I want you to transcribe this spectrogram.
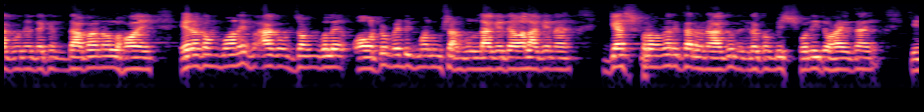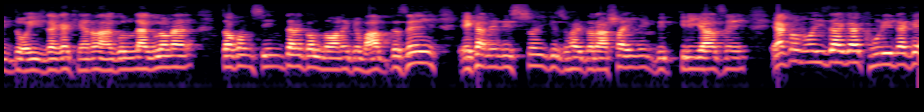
আগুনে দেখেন দাবানল হয়। এরকম অনেক আগুন জঙ্গলে অটোমেটিক মানুষ আগুন লাগে দেওয়া লাগে না। গ্যাস ফ্রমের কারণে আগুন এরকম বিস্ফোরিত হয়ে যায়। কিন্তু ওই জায়গায় কেন আগুন লাগল না? তখন চিন্তা করল, অনেকে ভাবতেছে, এখানে নিশ্চয়ই কিছু হয়তো রাসায়নিক বিক্রিয়া আছে। এখন ওই জায়গায় খুঁড়ি দেখে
